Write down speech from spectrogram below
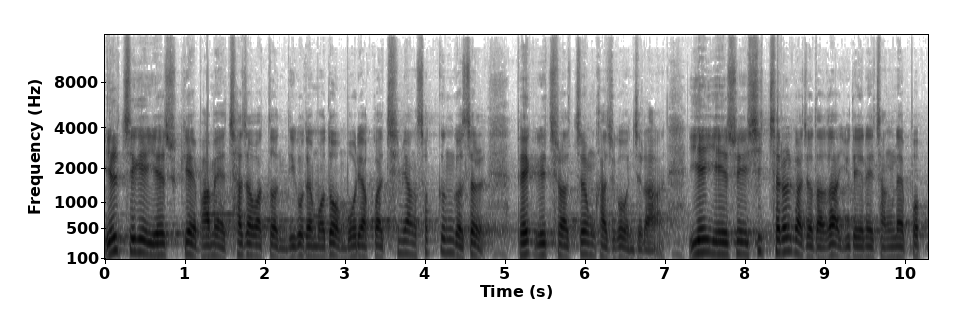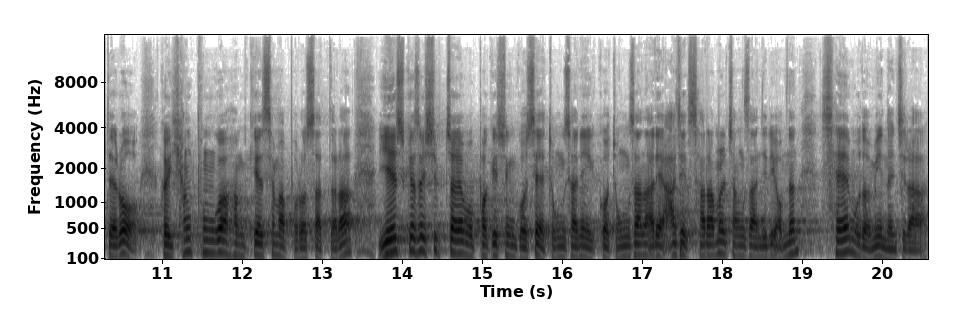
일찍이 예수께 밤에 찾아왔던 니고데모도 모략과 침향 섞은 것을 백 리트라쯤 가지고 온지라. 이에 예수의 시체를 가져다가 유대인의 장례법대로 그 향품과 함께 세마포로 쌌더라. 예수께서 십자가에 못 박히신 곳에 동산이 있고 동산 아래 아직 사람을 장사한 일이 없는 새 무덤이 있는지라.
